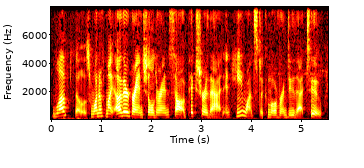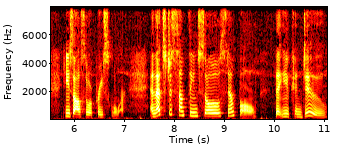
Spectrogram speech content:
loved those. One of my other grandchildren saw a picture of that, and he wants to come over and do that too. He's also a preschooler. And that's just something so simple that you can do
